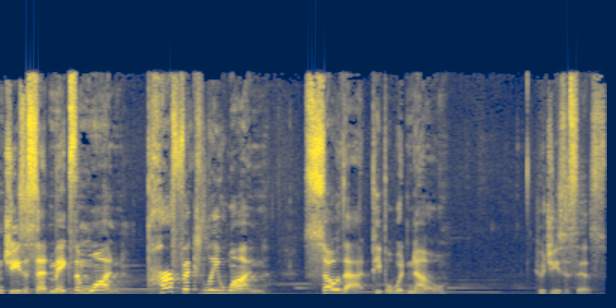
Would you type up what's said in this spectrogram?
And Jesus said, Make them one, perfectly one, so that people would know who Jesus is.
